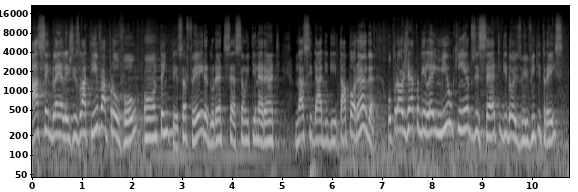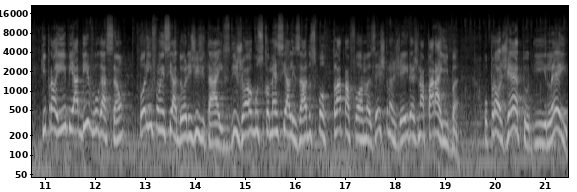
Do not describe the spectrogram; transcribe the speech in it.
A Assembleia Legislativa aprovou ontem, terça-feira, durante sessão itinerante na cidade de Itaporanga, o projeto de lei 1507 de 2023, que proíbe a divulgação por influenciadores digitais de jogos comercializados por plataformas estrangeiras na Paraíba. O projeto de lei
